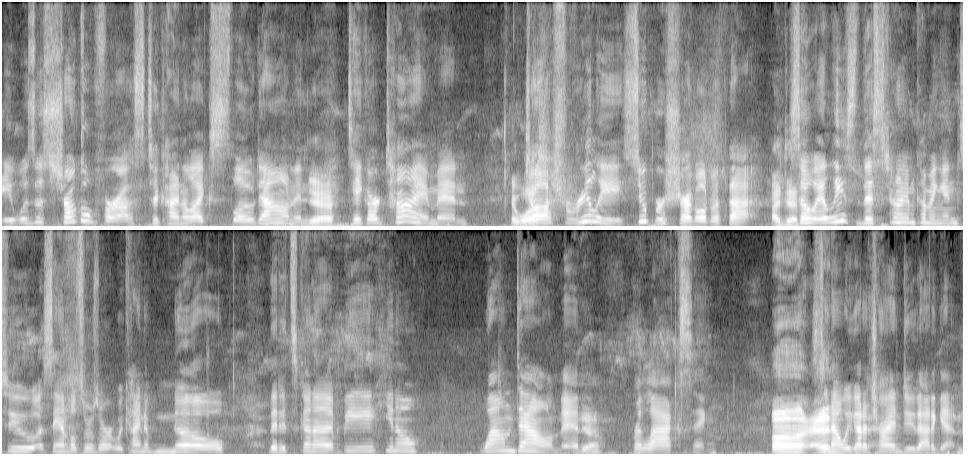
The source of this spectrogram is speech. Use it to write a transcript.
it was a struggle for us to kind of like slow down and Yeah. take our time. And It was. Josh really super struggled with that. I did. So at least this time coming into a sandals resort, we kind of know that it's gonna be, you know, wound down and Yeah. relaxing. Uh, So and now we got to try and do that again.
